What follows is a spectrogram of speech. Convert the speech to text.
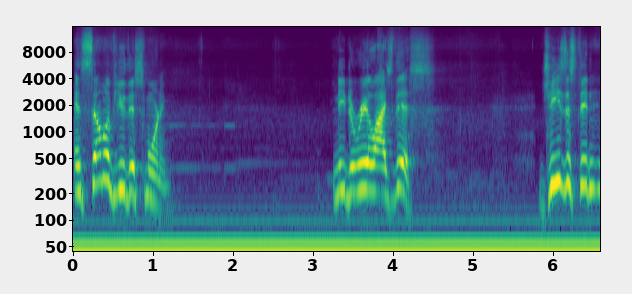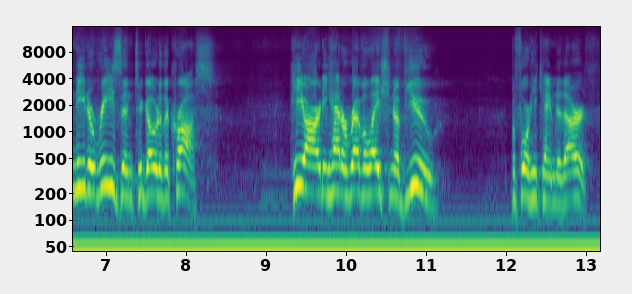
And some of you this morning need to realize this Jesus didn't need a reason to go to the cross he already had a revelation of you before he came to the earth.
